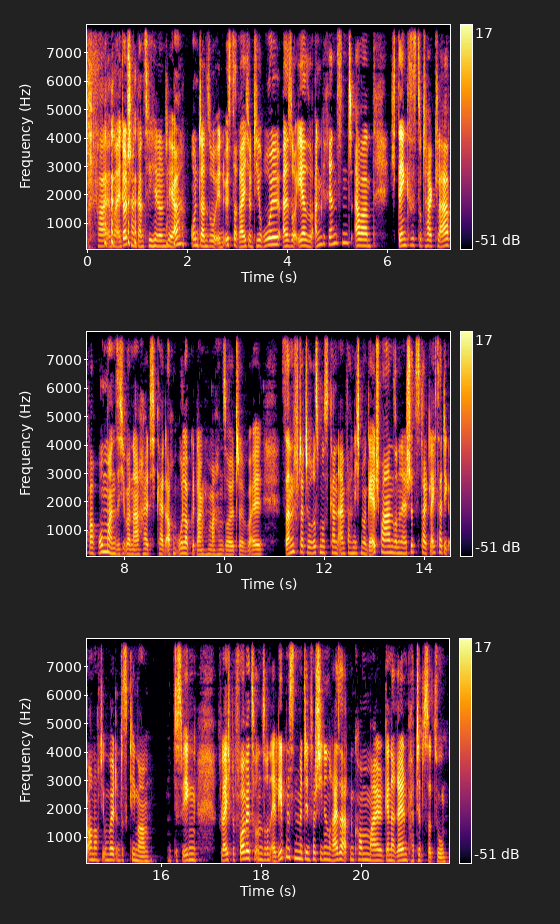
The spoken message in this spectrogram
Ich fahre immer in Deutschland ganz viel hin und her und dann so in Österreich und Tirol, also eher so angrenzend. Aber ich denke, es ist total klar, warum man sich über Nachhaltigkeit auch im Urlaub Gedanken machen sollte, weil sanfter Tourismus kann einfach nicht nur Geld sparen, sondern er schützt halt gleichzeitig auch noch die Umwelt und das Klima. Und deswegen vielleicht, bevor wir zu unseren Erlebnissen mit den verschiedenen Reisearten kommen, mal generell ein paar Tipps dazu.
